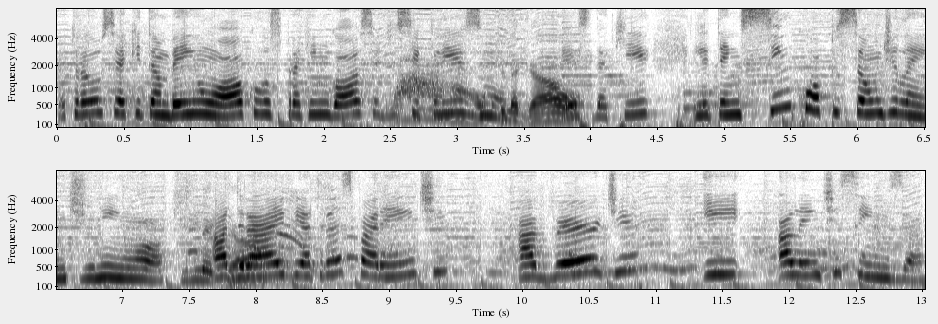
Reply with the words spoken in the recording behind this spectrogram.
Eu trouxe aqui também um óculos para quem gosta de Uau, ciclismo. que legal. Esse daqui, ele tem cinco opções de lente, Juninho, ó. Que legal. A drive, a transparente, a verde e a lente cinza.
